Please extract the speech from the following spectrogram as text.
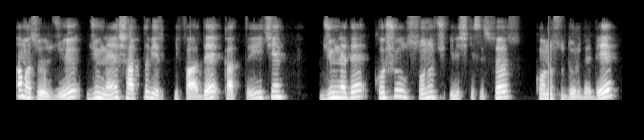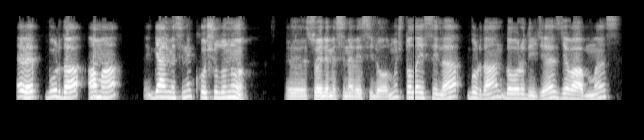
ama sözcüğü cümleye şartlı bir ifade kattığı için cümlede koşul sonuç ilişkisi söz konusudur dedi. Evet burada ama gelmesinin koşulunu e, söylemesine vesile olmuş. Dolayısıyla buradan doğru diyeceğiz. Cevabımız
